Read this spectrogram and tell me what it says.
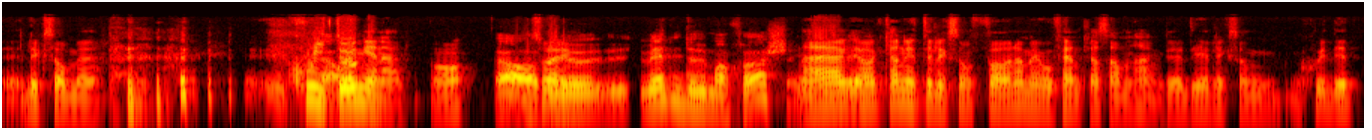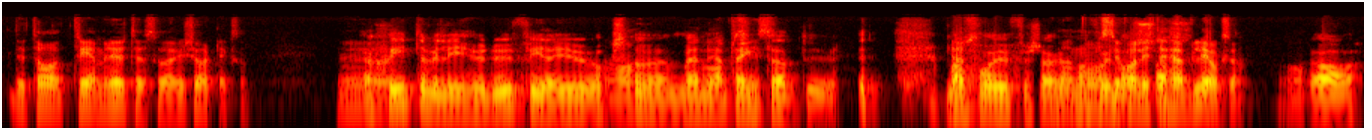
eh, liksom skitungen här. Ja, Ja, så du, vet inte hur man för sig. Nej, Det- jag kan inte liksom föra mig i offentliga sammanhang. Det, det, är liksom, det, det tar tre minuter så är det kört liksom. Jag skiter väl i hur du firar jul också, Ja, men ja, jag precis. tänkte att du... man får ju försöka... Man, får måste ju vara lite hövlig också. Ja. Ja,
